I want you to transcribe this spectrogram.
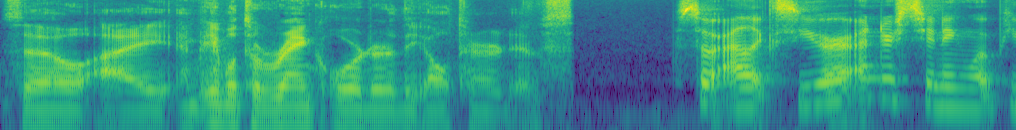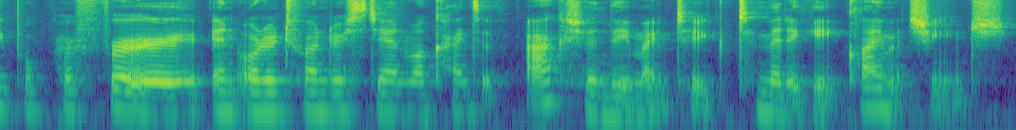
So I am able to rank order the alternatives. So, Alex, you're understanding what people prefer in order to understand what kinds of action they might take to mitigate climate change.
